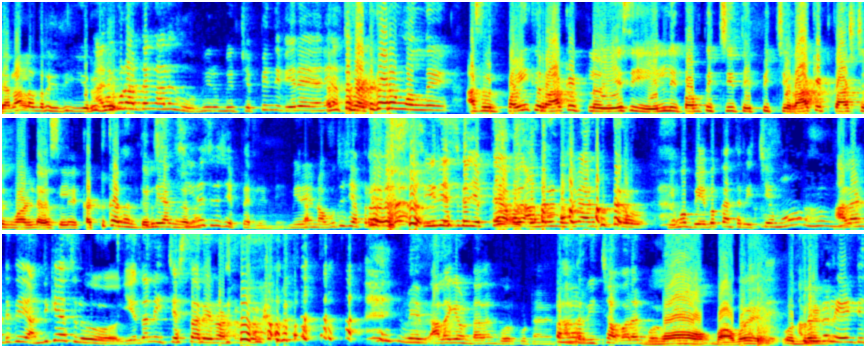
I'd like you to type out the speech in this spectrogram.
జనాలందరూ ఇది అది కూడా అర్థం కాలేదు. మీరు మీరు చెప్పింది వేరే అని ఎంత వెటకారంగా ఉంది. అసలు పైకి రాకెట్లో వేసి వెళ్ళి పంపించి తెప్పించి రాకెట్ కాస్టింగ్ వాళ్ళు అసలు కట్టు కదని కదా. సీరియస్గా చెప్పారులేండి. మీరేం నవ్వుతూ చెప్పలేదు. సీరియస్గా చెప్తే అందరూ నిజమే అనుకుంటారు. ఏమో బేబక్ అంత రిచ్ ఏమో. అలాంటిది అందుకే అసలు ఏదన్నా ఇచ్చేస్తారేమో అంటున్నారు. మేము అలాగే ఉండాలని కోరుకుంటున్నాను. అంత రిచ్ అవ్వాలని బాబోయ్ అమెరికాలో ఏంటి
